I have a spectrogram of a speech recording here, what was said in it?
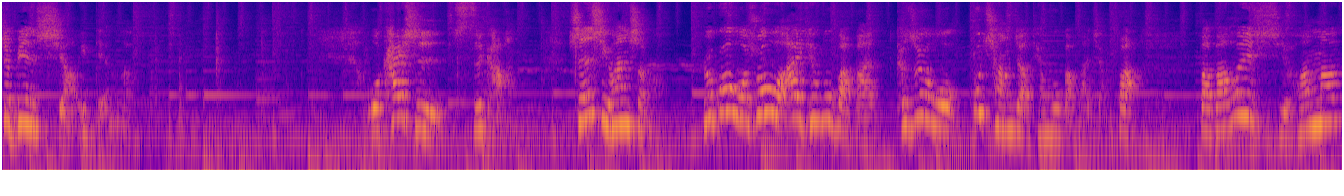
就变小一点了。我开始思考，神喜欢什么？如果我说我爱天赋爸爸，可是我不常找天赋爸爸讲话，爸爸会喜欢吗？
